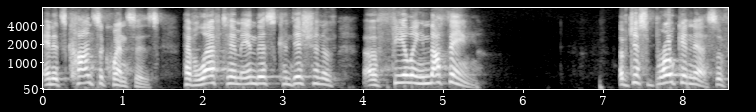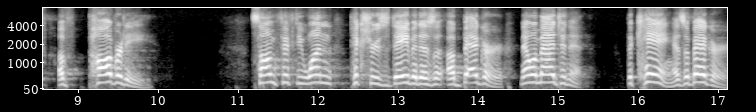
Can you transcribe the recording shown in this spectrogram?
and its consequences have left him in this condition of, of feeling nothing, of just brokenness, of, of poverty. Psalm 51 pictures David as a, a beggar. Now imagine it the king as a beggar.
